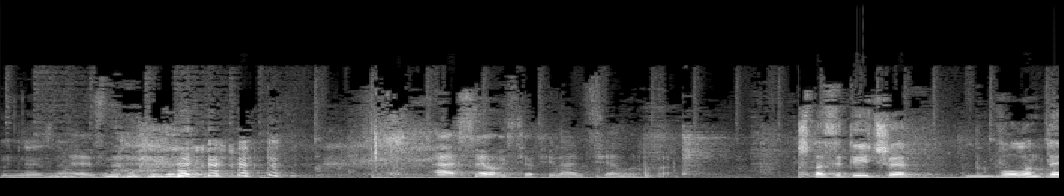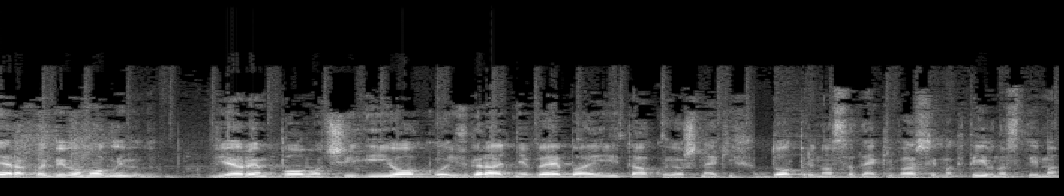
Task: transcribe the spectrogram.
Ne znam. Ne znam. A, sve ovisi o financijama. Pa. Što se tiče volontera koji bi vam mogli vjerujem pomoći i oko izgradnje weba i tako još nekih doprinosa nekim vašim aktivnostima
